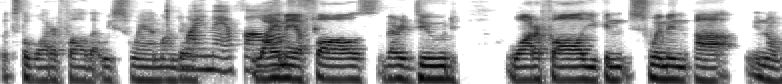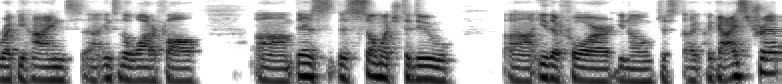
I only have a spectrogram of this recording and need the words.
what's the waterfall that we swam under? Waimea Falls. Waimea Falls, very dude waterfall. You can swim in, uh, you know, right behind uh, into the waterfall. Um, there's there's so much to do, uh, either for you know just a, a guy's trip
